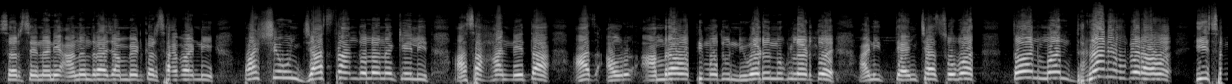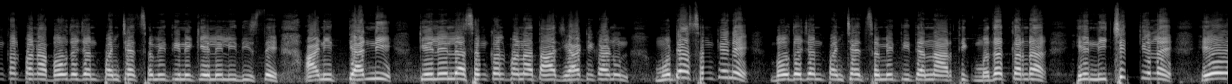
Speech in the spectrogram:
सरसेनानी आनंदराज आंबेडकर साहेबांनी पाचशेहून जास्त आंदोलनं केलीत. असा हा नेता आज अमरावतीमधून निवडणूक लढतोय आणि त्यांच्यासोबत तन मन धनाने उभे राहावं. ही संकल्पना बौद्धजन पंचायत समितीने केलेली दिसते. आणि त्यांनी केलेल्या संकल्पनात आज ह्या ठिकाणून मोठ्या संख्येने बौद्धजन पंचायत समिती त्यांना आर्थिक मदत करणार हे निश्चित केलं आहे हे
